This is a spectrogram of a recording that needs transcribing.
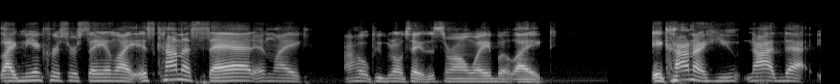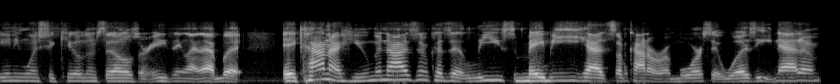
like, me and Chris were saying, like, it's kind of sad, and like, I hope people don't take this the wrong way, but like, it kind of hu- not that anyone should kill themselves or anything like that, but it kind of humanized him because at least maybe he had some kind of remorse. It was eating at him,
